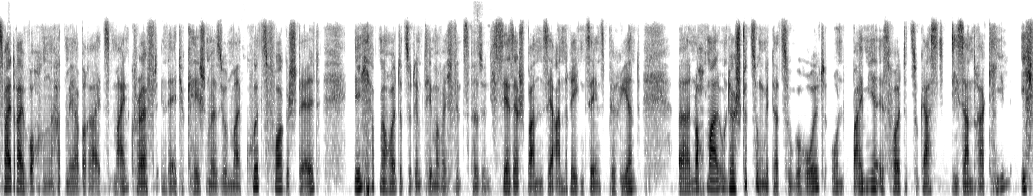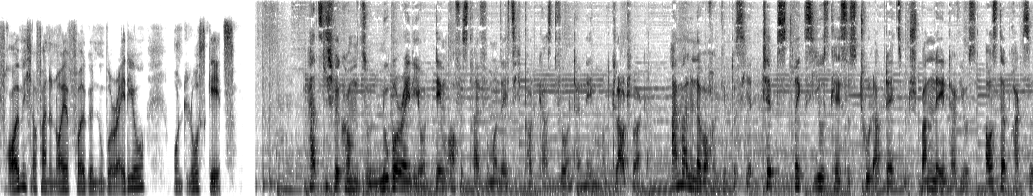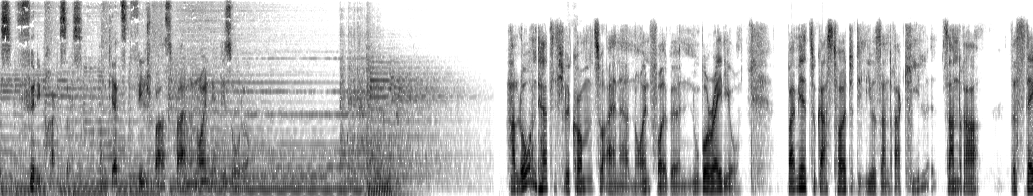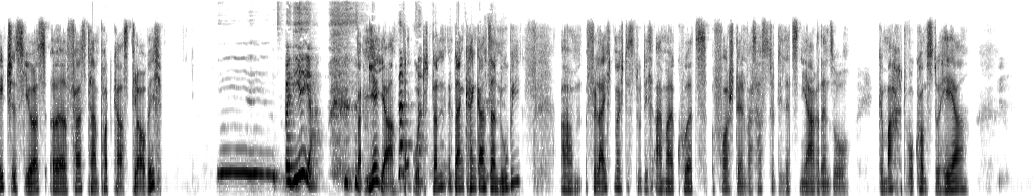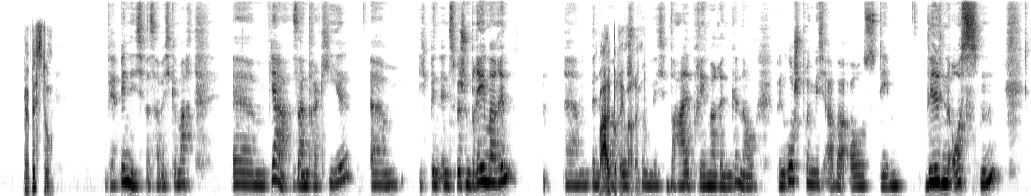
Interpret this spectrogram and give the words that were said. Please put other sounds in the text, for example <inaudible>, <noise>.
zwei, drei Wochen hatten wir ja bereits Minecraft in der Education-Version mal kurz vorgestellt. Ich habe mir heute zu dem Thema, weil ich finde es persönlich sehr, sehr spannend, sehr anregend, sehr inspirierend, äh, nochmal Unterstützung mit dazu geholt. Und bei mir ist heute zu Gast die Sandra Kiel. Ich freue mich auf eine neue Folge Nubo Radio und los geht's. Herzlich willkommen zu Nubo Radio, dem Office 365 Podcast für Unternehmen und Cloudworker. Einmal in der Woche gibt es hier Tipps, Tricks, Use Cases, Tool Updates und spannende Interviews aus der Praxis für die Praxis. Und jetzt viel Spaß bei einer neuen Episode. Hallo und herzlich willkommen zu einer neuen Folge Nubo Radio. Bei mir zu Gast heute die liebe Sandra Kiel. Sandra, the stage is yours. Uh, first time podcast, glaube ich. Bei dir ja. Bei mir ja. Sehr gut. Dann, dann kein ganzer Nubi. Ähm, vielleicht möchtest du dich einmal kurz vorstellen. Was hast du die letzten Jahre denn so gemacht? Wo kommst du her? Wer bist du? Wer bin ich? Was habe ich gemacht? Ähm, ja, Sandra Kiel. Ähm, ich bin inzwischen Bremerin. Ähm, bin Wahlbremerin. ursprünglich Wahlbremerin, genau. Bin ursprünglich aber aus dem wilden Osten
